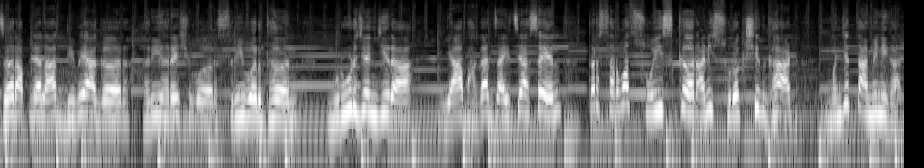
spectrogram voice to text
जर आपल्याला दिवेआगर हरिहरेश्वर श्रीवर्धन मुरुड जंजिरा या भागात जायचे असेल तर सर्वात सोयीस्कर आणि सुरक्षित घाट म्हणजे तामिनी घाट.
